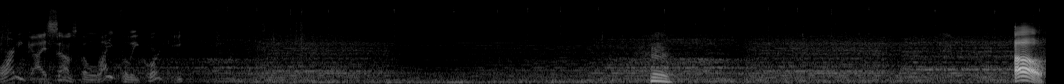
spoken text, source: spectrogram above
Barney guy sounds delightfully quirky. Hmm. Oh.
